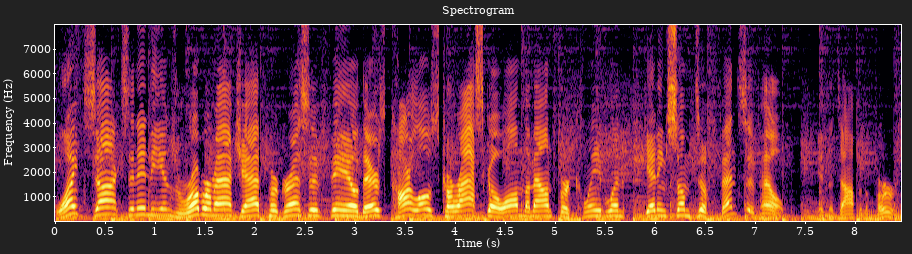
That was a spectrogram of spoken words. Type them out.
White Sox and Indians rubber match at Progressive Field. There's Carlos Carrasco on the mound for Cleveland, getting some defensive help in the top of the first.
